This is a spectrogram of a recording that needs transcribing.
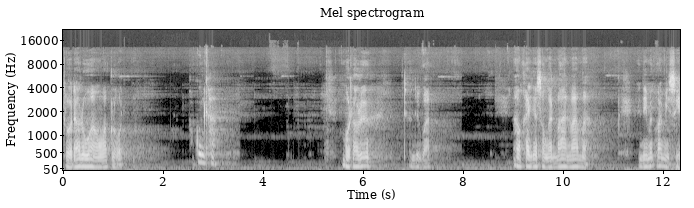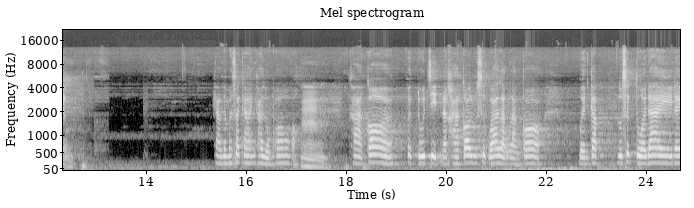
โกรธแล้วรู้เอาว่าโกรธขอบ คุณค่ะ หมดแล้วหรือจนถึงวัด เอาใครจะส่งกันบ้านว่ามา อันนี้ไม่ค่อยมีเสียงกล่าวนมัสการค่ะหลวงพ่อ อืม ค่ะ ก็ฝึกดูจิตนะคะ ก็รู้สึกว่าหลังๆก็เหมือนกับรู้สึกตัวได้ได้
